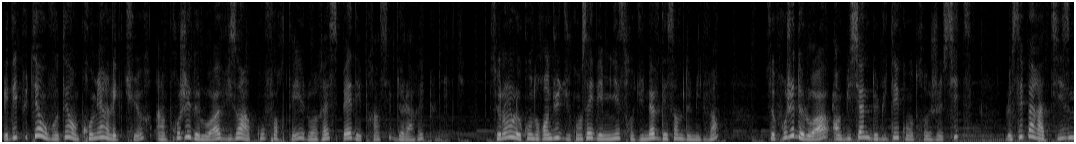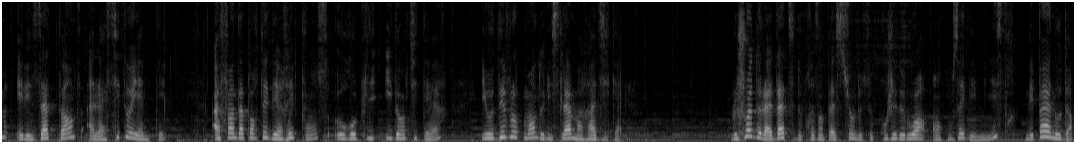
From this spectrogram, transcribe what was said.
les députés ont voté en première lecture un projet de loi visant à conforter le respect des principes de la République. Selon le compte rendu du Conseil des ministres du 9 décembre 2020, ce projet de loi ambitionne de lutter contre, je cite, le séparatisme et les atteintes à la citoyenneté, afin d'apporter des réponses au repli identitaire et au développement de l'islam radical. Le choix de la date de présentation de ce projet de loi en Conseil des ministres n'est pas anodin,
